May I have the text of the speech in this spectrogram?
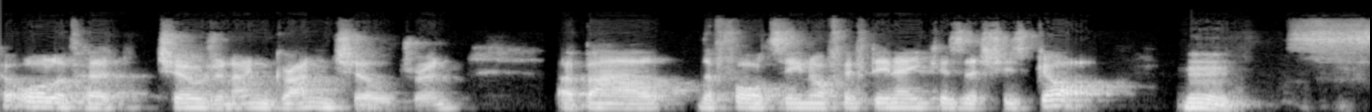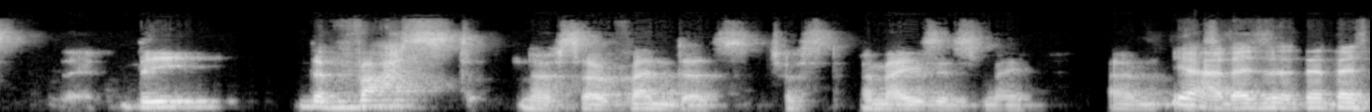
all of her children and grandchildren, about the 14 or 15 acres that she's got. Hmm. The the vastness of vendors just amazes me. Um, Yeah, there's a, there- there's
